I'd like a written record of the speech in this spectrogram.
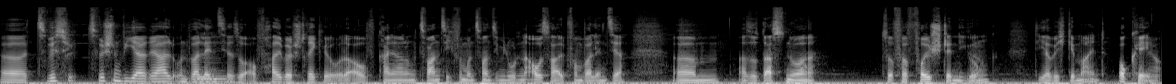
äh, zwisch, zwischen Villarreal und Valencia, mhm. so auf halber Strecke oder auf, keine Ahnung, 20, 25 Minuten außerhalb von Valencia. Ähm, also das nur zur Vervollständigung, ja. die habe ich gemeint. Okay. Ja.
